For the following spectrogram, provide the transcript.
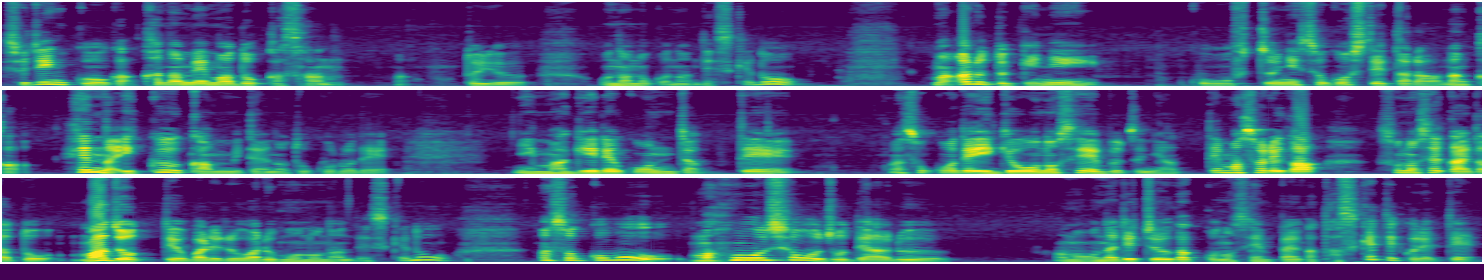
主人公が要まどかさんという女の子なんですけど、まあ、ある時にこう普通に過ごしてたらなんか変な異空間みたいなところでに紛れ込んじゃって、まあ、そこで異形の生物にあって、まあ、それがその世界だと魔女って呼ばれる悪者なんですけど、まあ、そこを魔法少女であるあの同じ中学校の先輩が助けてくれて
